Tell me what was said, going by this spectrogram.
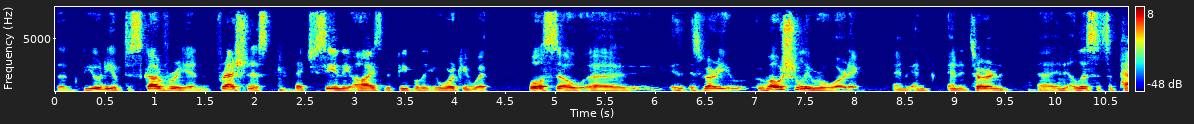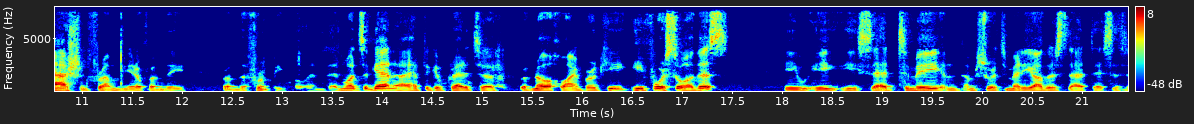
the, beauty of discovery and freshness that you see in the eyes of the people that you're working with also uh, is, very emotionally rewarding and, and, and in turn uh, elicits a passion from you know from the from the from people. And, and once again I have to give credit to Rav Noach Weinberg. He he foresaw this. He, he he said to me and I'm sure to many others that this is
